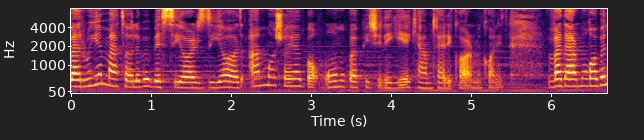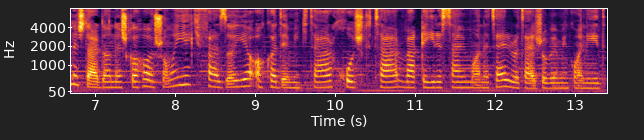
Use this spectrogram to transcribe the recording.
و روی مطالب بسیار زیاد اما شاید با عمق و پیچیدگی کمتری کار می‌کنید. و در مقابلش در دانشگاه ها شما یک فضای آکادمیکتر، خشکتر و غیر سمیمانه تری رو تجربه می کنید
